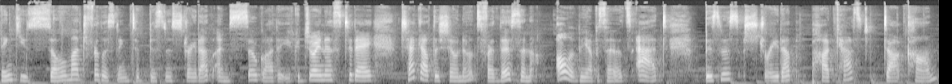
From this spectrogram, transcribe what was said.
Thank you so much for listening to Business Straight Up. I'm so glad that you could join us today. Check out the show notes for this and all of the episodes at businessstraightuppodcast.com.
